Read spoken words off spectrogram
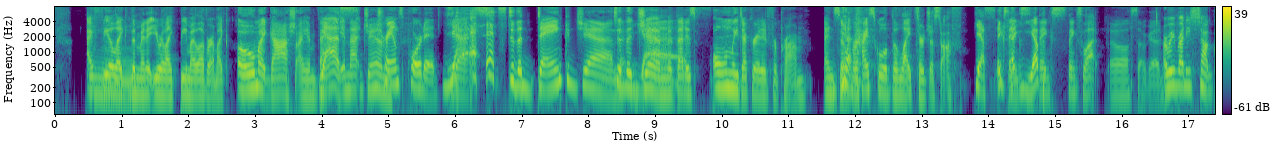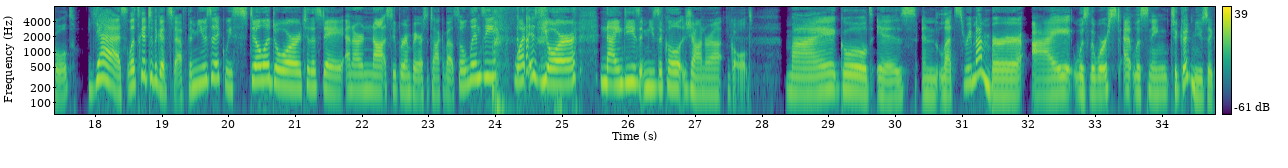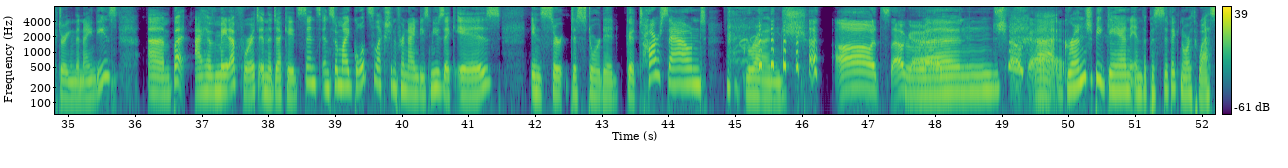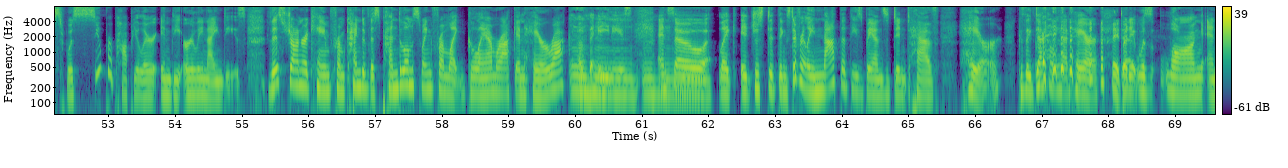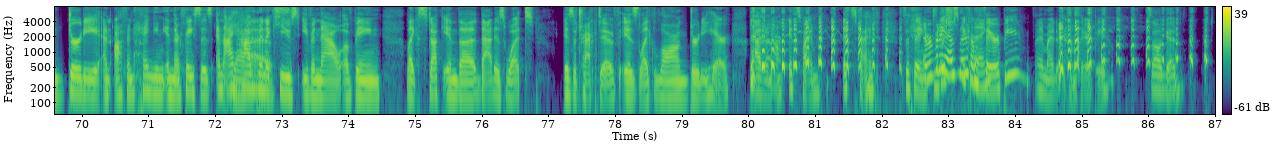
I feel like the mm. minute you were like, be my lover, I'm like, oh my gosh, I am back yes, in that gym. transported. Yes. Yes, to the dank gym. to the gym that is only decorated for prom. And so Yeah. for high school, the lights are just off. Yes, exactly. Thanks. Yep. Thanks. Thanks a lot. Oh, so good. Are we ready to talk gold? Yes, let's get to the good stuff. The music we still adore to this day and are not super embarrassed to talk about. So, Lindsay, what is your 90s musical genre gold? My gold is, and let's remember, I was the worst at listening to good music during the 90s. Um, but I have made up for it in the decades since. And so my gold selection for 90s music is insert distorted guitar sound, grunge. Oh, it's so grunge. So good. Uh, grunge began in the Pacific Northwest, was super popular in the early 90s. This genre came from kind of this pendulum swing from like glam rock and hair rock of the 80s. And so like it just did things differently. Not that these bands didn't have hair, because they definitely had hair, They but it was long and dirty and often hanging in their faces. And I have been accused even now of being like stuck in the that is what is attractive is like long dirty hair. I don't know. It's fine. It's fine. It's a thing. Everybody Did this has just become thing. therapy? It might have become therapy. It's all good.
